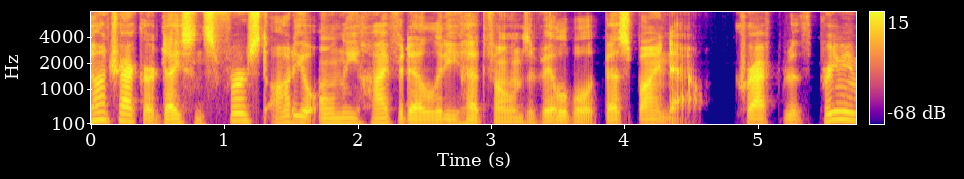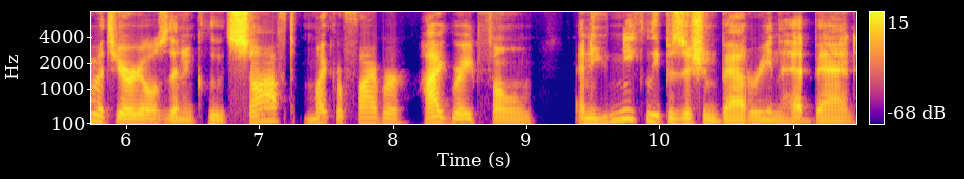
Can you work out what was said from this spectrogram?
OnTrac are Dyson's first audio-only high-fidelity headphones available at Best Buy now. Crafted with premium materials that include soft, microfiber, high-grade foam, and a uniquely positioned battery in the headband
